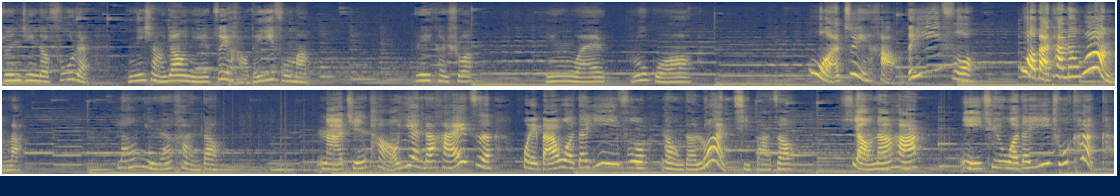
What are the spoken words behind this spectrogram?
尊敬的夫人，你想要你最好的衣服吗？瑞克说。因为如果我最好的衣服，我把它们忘了。老女人喊道：“那群讨厌的孩子会把我的衣服弄得乱七八糟。小男孩，你去我的衣橱看看，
